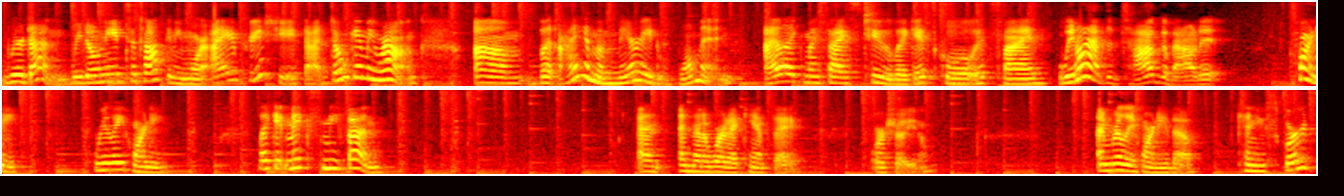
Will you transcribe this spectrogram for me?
we're done. We don't need to talk anymore. I appreciate that. Don't get me wrong. Um, but I am a married woman. I like my size too. Like it's cool, it's fine. We don't have to talk about it. Horny, really horny. Like it makes me fun. And, and then a word I can't say or show you. I'm really horny though. Can you squirt?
